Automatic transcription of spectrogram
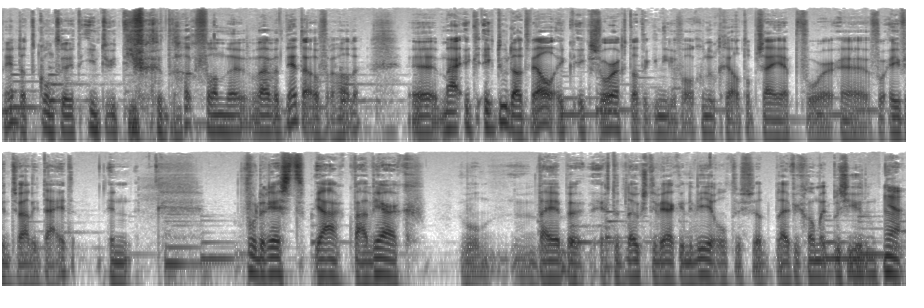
Hè, dat het intuïtieve gedrag van uh, waar we het net over hadden. Uh, maar ik, ik doe dat wel. Ik, ik zorg dat ik in ieder geval genoeg geld opzij heb voor, uh, voor eventualiteiten. En voor de rest, ja, qua werk. Wij hebben echt het leukste werk in de wereld. Dus dat blijf ik gewoon met plezier doen. Ja.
